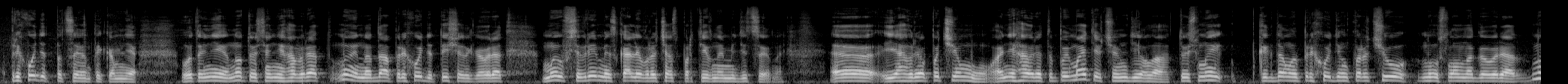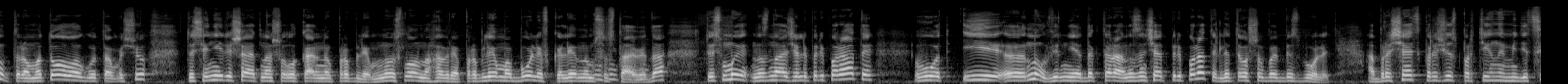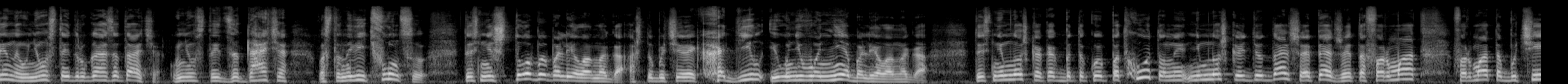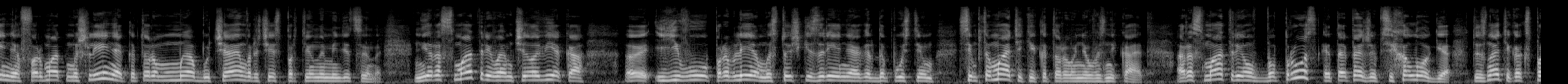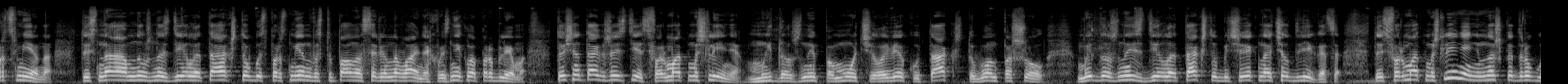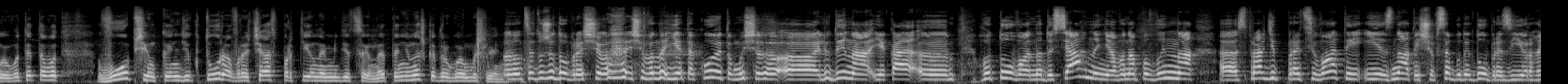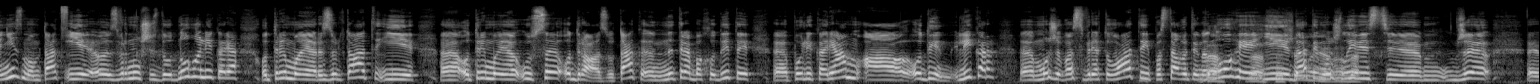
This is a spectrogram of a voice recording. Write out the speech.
приходят пациенты ко мне, вот они, ну, то есть они говорят, ну, иногда приходят, ищут, говорят, мы все время искали врача спортивной медицины. Э, Я говорю, а почему? Они говорят, вы понимаете, в чем дело? То есть мы когда мы приходим к врачу, ну, условно говоря, ну, травматологу, там еще, то есть они решают нашу локальную проблему. Ну, условно говоря, проблема боли в коленном суставе, да. То есть мы назначили препараты, вот, и, э, ну, вернее, доктора назначают препараты для того, чтобы обезболить. Обращаясь к врачу спортивной медицины, у него стоит другая задача. У него стоит задача восстановить функцию. То есть не чтобы болела нога, а чтобы человек ходил, и у него не болела нога. То есть немножко как бы такой подход, он немножко идет дальше. Опять же, это формат, формат обучения, формат мышления, которому мы обучаем врачей спортивной медицины. Не рассматриваем человека и его проблемы с точки зрения, допустим, симптоматики, которая у него возникает, а рассматриваем вопрос, это опять же психология, то есть знаете, как спортсмена. То есть нам нужно сделать так, чтобы спортсмен выступал на соревнованиях, возникла проблема. Точно так же здесь, формат мышления. Мы должны помочь человеку так, чтобы он пошел. Мы должны сделать так, чтобы человек начал двигаться. То есть формат мышления немножко другой. Вот это вот в общем конъюнктура врача спортивной медицины. Это немножко другое мышление. Це дуже добре, що, що вона є такою, тому що е, людина, яка е, готова на досягнення, вона повинна е, справді працювати і знати, що все буде добре з її організмом, так і е, звернувшись до одного лікаря, отримає результат і е, отримає усе одразу. Так не треба ходити е, по лікарям, а один лікар е, може вас врятувати і поставити на Да, ноги да, і дати можливість е, вже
